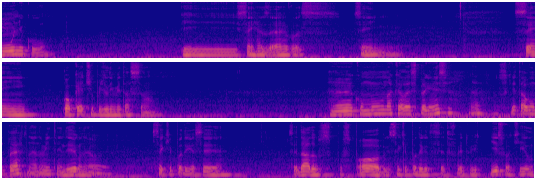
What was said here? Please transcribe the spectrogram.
único e sem reservas, sem, sem qualquer tipo de limitação. É, como naquela experiência, né? Os que estavam perto, né? Não entenderam, né? Isso aqui poderia ser, ser dado para os pobres, isso aqui poderia ter sido feito isso, aquilo.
